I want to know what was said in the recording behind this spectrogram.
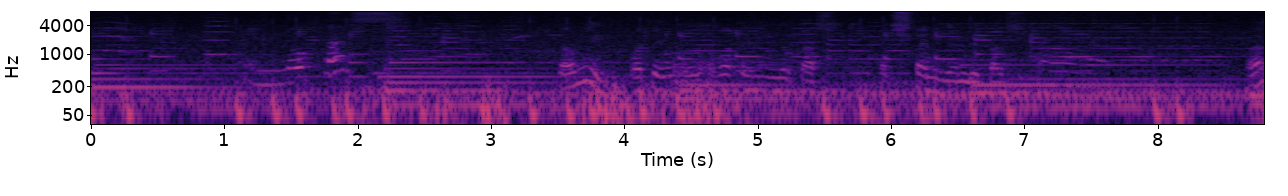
In Lucas, Tell me, what in, what in Lucas? What's standing in Lucas? um, Huh?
